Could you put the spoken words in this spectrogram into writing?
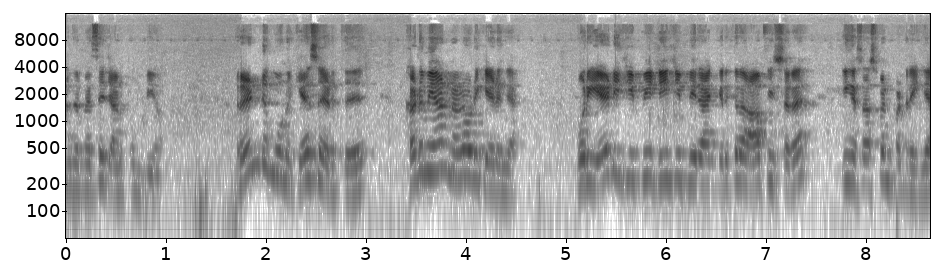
அந்த மெசேஜ் அனுப்ப முடியும்? ரெண்டு மூணு கேஸ் எடுத்து கடுமையான நடவடிக்கை எடுங்க. ஒரு ஏடிஜிபி டிஜிபி ரேங்க் இருக்கிற ஆஃபீஸரை நீங்க சஸ்பெண்ட் பண்றீங்க.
